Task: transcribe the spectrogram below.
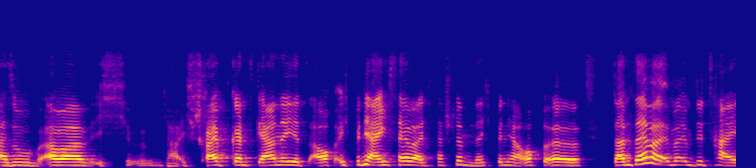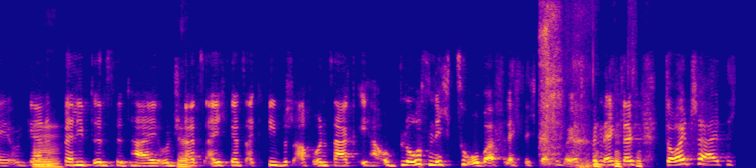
Also, aber ich, ja, ich schreibe ganz gerne jetzt auch, ich bin ja eigentlich selber, ist ja schlimm, ne? Ich bin ja auch äh, dann selber immer im Detail und gerne mhm. verliebt ins Detail und ja. schreibe es eigentlich ganz akribisch auf und sage, ja, und bloß nicht zu oberflächlich darüber. Ich bin echt gleich deutscher, als ich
